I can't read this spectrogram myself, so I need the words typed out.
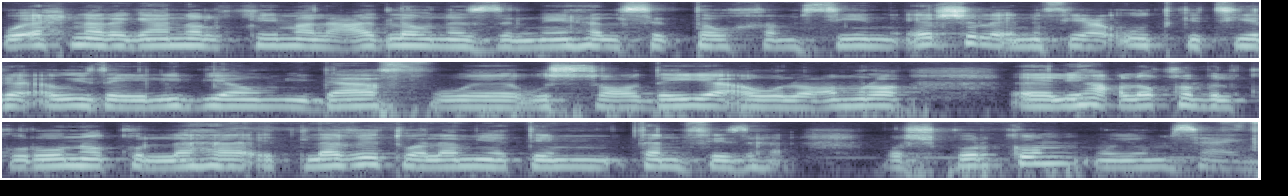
وإحنا رجعنا القيمة العادلة ونزلناها ل 56 قرش لأن في عقود كتيرة قوي زي ليبيا وميداف والسعودية أو العمرة ليها علاقة بالكورونا كلها اتلغت ولم يتم تنفيذها. بشكركم ويوم سعيد.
